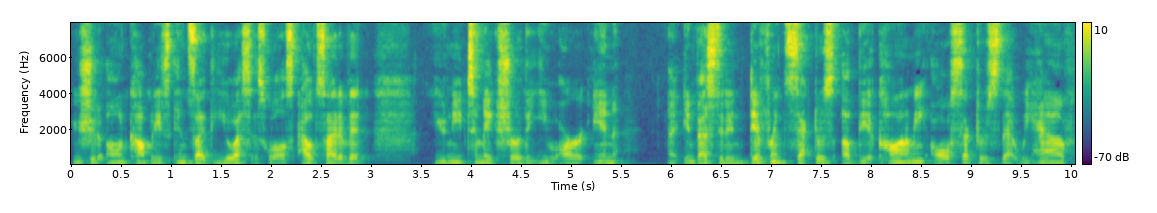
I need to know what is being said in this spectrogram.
You should own companies inside the US as well as outside of it. You need to make sure that you are in Uh, invested in different sectors of the economy, all sectors that we have.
